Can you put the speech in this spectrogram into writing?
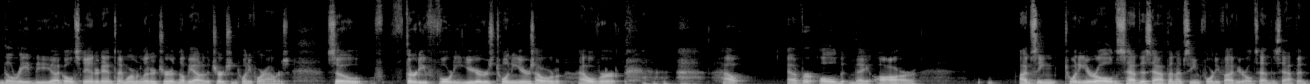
They'll read the uh, gold standard anti Mormon literature and they'll be out of the church in 24 hours. So 30, 40 years, 20 years, however, however, however old they are, I've seen 20 year olds have this happen. I've seen 45 year olds have this happen.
